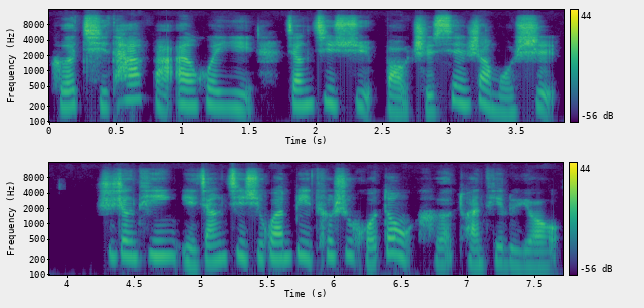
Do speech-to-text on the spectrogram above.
和其他法案会议将继续保持线上模式。市政厅也将继续关闭特殊活动和团体旅游。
